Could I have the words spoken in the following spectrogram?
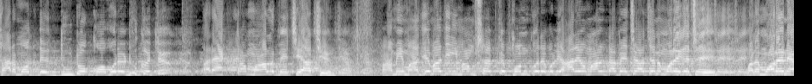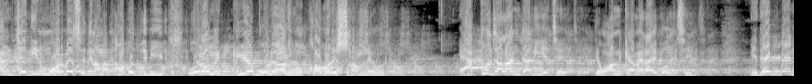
তার মধ্যে দুটো কবরে ঢুকেছে আর একটা মাল বেঁচে আছে। আমি মাঝে মাঝে ইমাম সাহেবকে ফোন করে বলি, আরে, ও মালটা বেঁচে আছে না মরে গেছে? বলে, মরে না, আমি যেদিন মরবে সেদিন আমার খবর দিবি। ওর আমি গিয়ে বলে আসব কবরের সামনে ওর। এত জ্বালান জ্বালিয়েছে। অন ক্যামেরায় বলছি। এ দেখবেন,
